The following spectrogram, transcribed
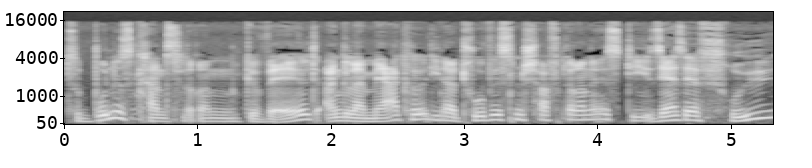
zur Bundeskanzlerin gewählt. Angela Merkel, die Naturwissenschaftlerin ist, die sehr, sehr früh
